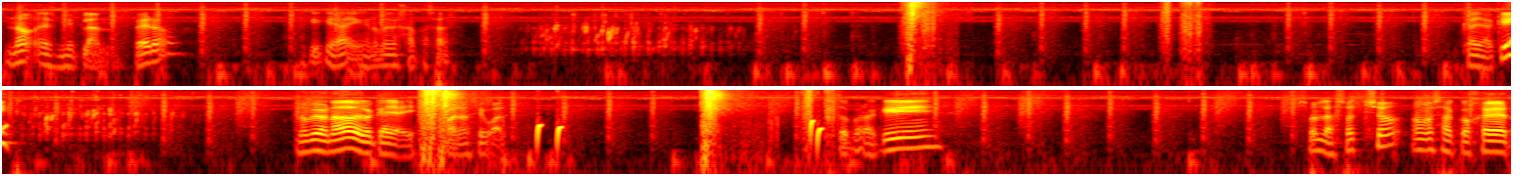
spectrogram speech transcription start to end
No es mi plan, pero... ¿Aquí qué hay? Que no me deja pasar. ¿Qué hay aquí? No veo nada de lo que hay ahí. Bueno, es igual. Esto por aquí. Son las 8. Vamos a coger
